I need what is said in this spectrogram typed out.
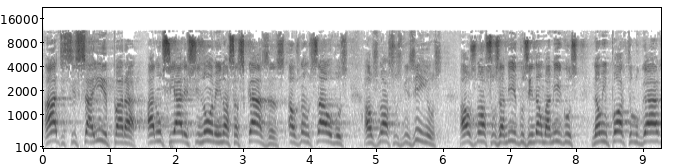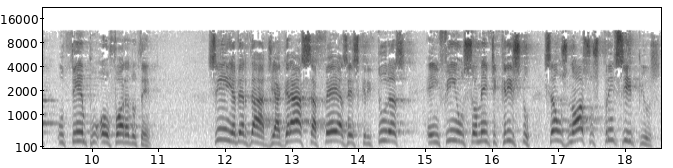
há de se sair para anunciar esse nome em nossas casas, aos não salvos, aos nossos vizinhos, aos nossos amigos e não amigos, não importa o lugar, o tempo ou fora do tempo. Sim, é verdade, a graça, a fé, as escrituras, enfim, o somente Cristo são os nossos princípios,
